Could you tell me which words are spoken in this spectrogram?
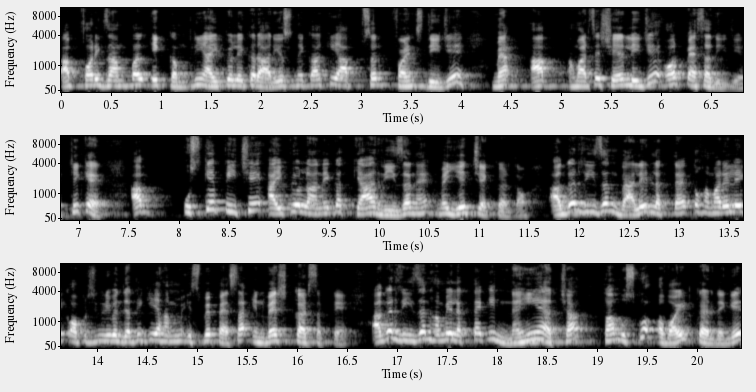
अब फॉर एग्जांपल एक कंपनी आईपीओ लेकर आ रही है, उसने कहा कि आप सर फंड्स दीजिए, मैं, आप हमारे से शेयर लीजिए और पैसा दीजिए, ठीक है? अब उसके पीछे आईपीओ लाने का क्या रीजन है, मैं ये चेक करता हूँ। अगर रीजन वैलिड लगता है तो हमारे लिए एक अपॉर्चुनिटी बन जाती है कि हम इसमें पैसा इन्वेस्ट कर सकते हैं। अगर रीजन हमें लगता है कि नहीं है अच्छा तो हम उसको अवॉइड कर देंगे।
